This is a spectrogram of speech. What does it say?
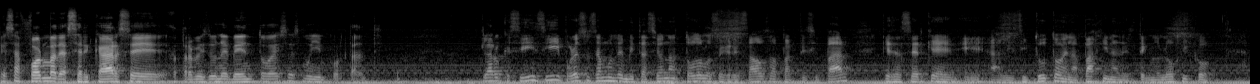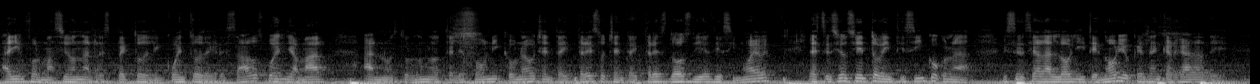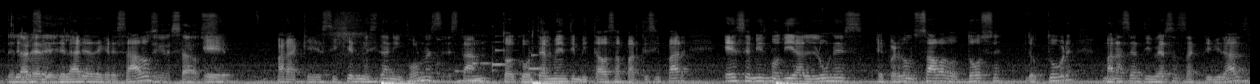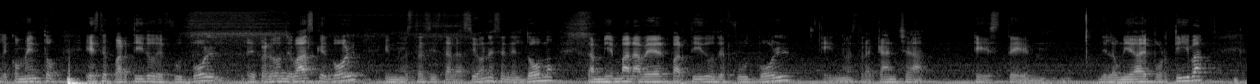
esa forma de acercarse a través de un evento, eso es muy importante. Claro que sí, sí, por eso hacemos la invitación a todos los egresados a participar, que se acerquen eh, al instituto en la página del tecnológico. Hay información al respecto del encuentro de egresados. Pueden llamar a nuestro número telefónico 983 83 210 19, la extensión 125 con la licenciada Loli Tenorio, que es la encargada de, del, área de egresados. Eh, para que si quieren necesitan informes, están cordialmente invitados a participar. Ese mismo día, lunes, eh, perdón, sábado 12 de octubre, van a ser diversas actividades. Le comento este partido de fútbol, eh, perdón, de básquetbol en nuestras instalaciones, en el domo. También van a haber partidos de fútbol en nuestra cancha este, de la unidad deportiva.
